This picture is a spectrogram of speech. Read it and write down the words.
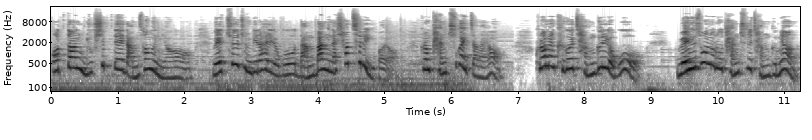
어떤 60대 남성은요, 외출 준비를 하려고 남방이나 셔츠를 입어요. 그럼 단추가 있잖아요. 그러면 그걸 잠그려고 왼손으로 단추를 잠그면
